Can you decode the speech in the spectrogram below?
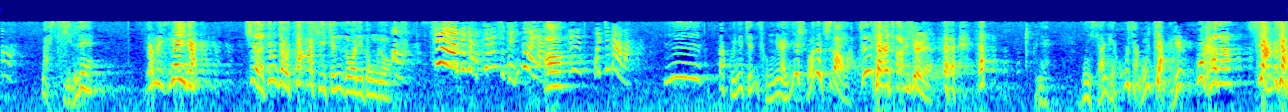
啊，那心呢，要离远一点这就叫假戏真做，你懂不懂？啊，这就叫假戏真做呀。啊，嗯，我知道了。咦，那闺女真聪明啊，一说就知道了，真像个唱戏的。哎，闺女，你先给胡相公讲个我看他像不像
